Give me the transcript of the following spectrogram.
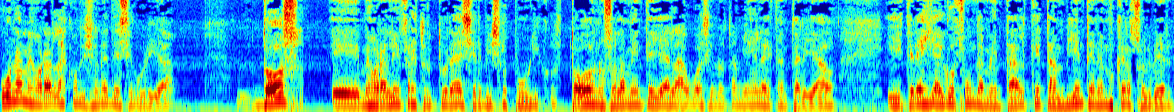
Una, mejorar las condiciones de seguridad. Dos, eh, mejorar la infraestructura de servicios públicos, todos, no solamente ya el agua, sino también el alcantarillado. Y tres, y algo fundamental que también tenemos que resolver,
